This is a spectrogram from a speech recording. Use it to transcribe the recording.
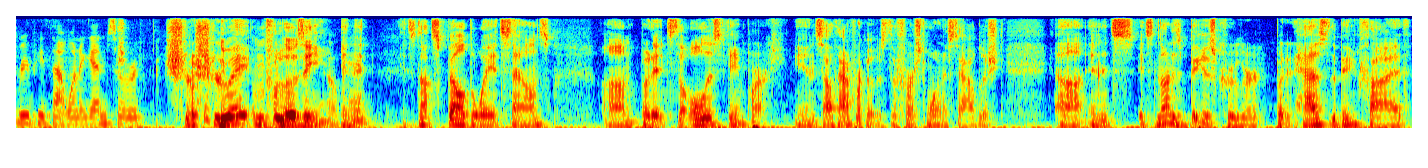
Repeat that one again. So we're Hluhluwe-Imfolozi, and it, it's not spelled the way it sounds, um, but it's the oldest game park in South Africa. It was the first one established, uh, and it's it's not as big as Kruger, but it has the big five,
